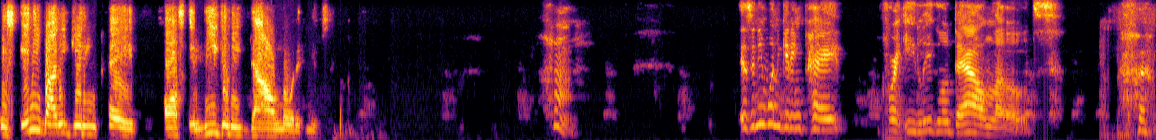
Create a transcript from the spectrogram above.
Is anybody getting paid off illegally downloaded music. Hmm. Is anyone getting paid for illegal downloads?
